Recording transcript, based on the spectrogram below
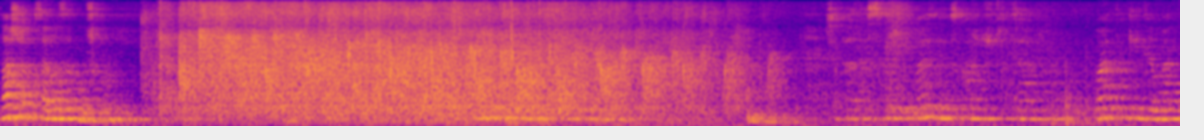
Ваша Оксана Забушко. Який для мене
